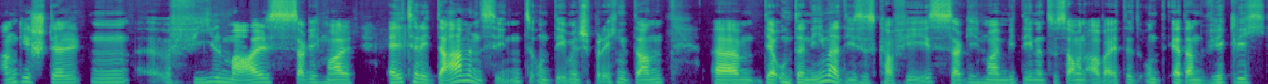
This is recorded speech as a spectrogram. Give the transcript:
Angestellten, äh, vielmals, sage ich mal, ältere Damen sind und dementsprechend dann, ähm, der Unternehmer dieses Cafés, sage ich mal, mit denen zusammenarbeitet und er dann wirklich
